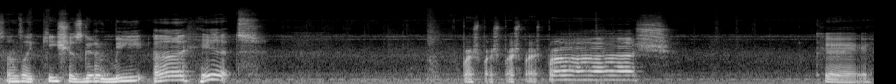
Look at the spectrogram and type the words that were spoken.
Sounds like Keisha's gonna be a hit. Brush, brush, brush, brush, brush. Okay.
